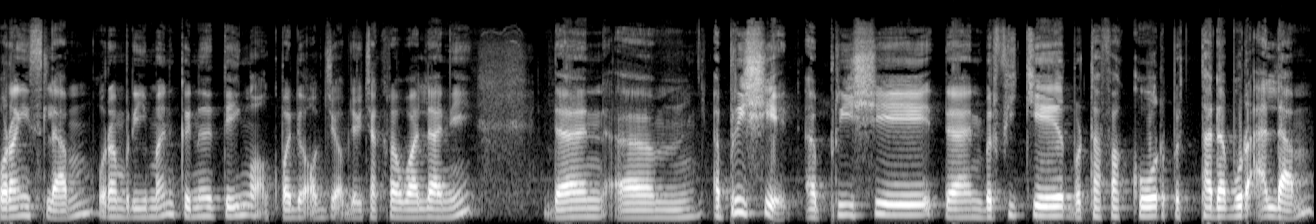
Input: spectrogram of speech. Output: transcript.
orang Islam orang beriman kena tengok kepada objek-objek cakrawala ni dan um, appreciate appreciate dan berfikir bertafakur bertadabur alam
